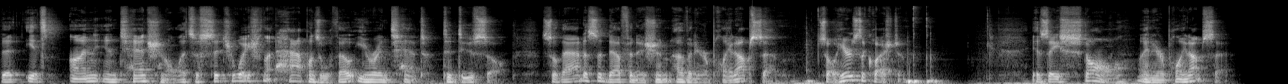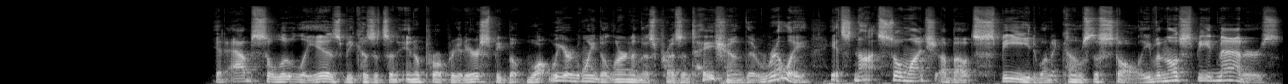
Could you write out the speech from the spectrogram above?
that it's unintentional. It's a situation that happens without your intent to do so. So that is the definition of an airplane upset. So here's the question. Is a stall an airplane upset? It absolutely is because it's an inappropriate airspeed. But what we are going to learn in this presentation that really it's not so much about speed when it comes to stall, even though speed matters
